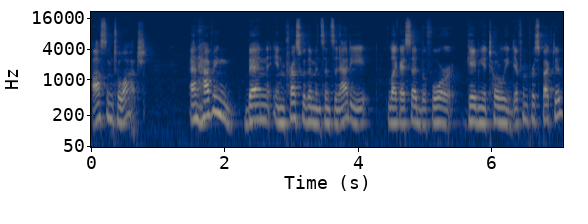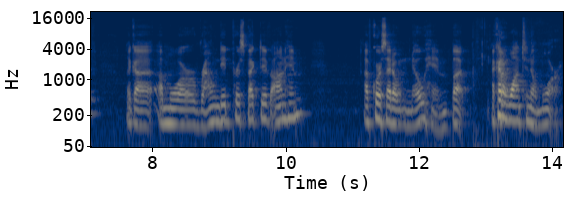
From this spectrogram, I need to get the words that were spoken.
awesome to watch. And having been impressed with him in Cincinnati, like I said before, gave me a totally different perspective, like a, a more rounded perspective on him. Of course, I don't know him, but I kind of want to know more.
